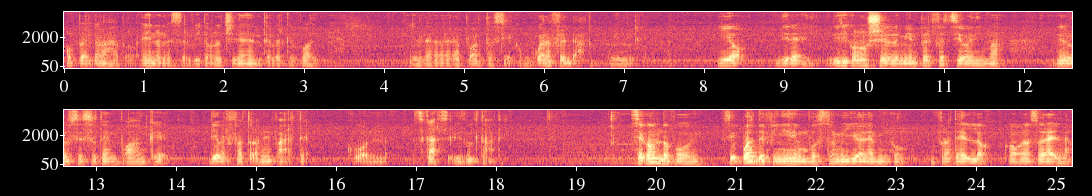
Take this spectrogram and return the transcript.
ho perdonato e non è servito un accidente perché poi il rapporto si è comunque raffreddato quindi io direi di riconoscere le mie imperfezioni ma nello stesso tempo anche di aver fatto la mia parte con scarsi risultati. Secondo voi si può definire un vostro migliore amico un fratello o una sorella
